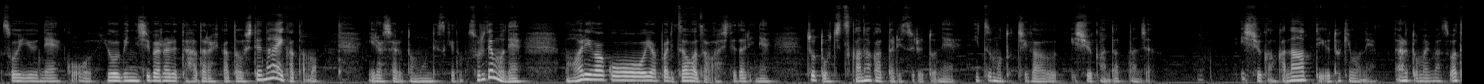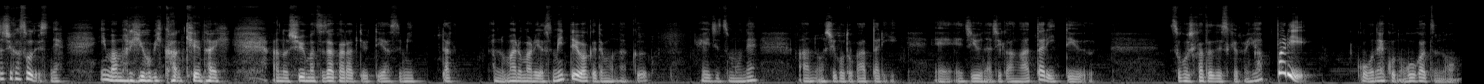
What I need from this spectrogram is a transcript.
そういうねこう曜日に縛られた働き方をしてない方もいらっしゃると思うんですけどもそれでもね周りがこうやっぱりざわざわしてたりねちょっと落ち着かなかったりするとねいつもと違う1週間だったんじゃ1週間かなっていう時もねあると思います。私がそうですね。今あまり曜日関係ないあの週末だからって言って休みだあの丸々休みっていうわけでもなく平日もねあの仕事があったり、えー、自由な時間があったりっていう過ごし方ですけどやっぱりこうねこの5月の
